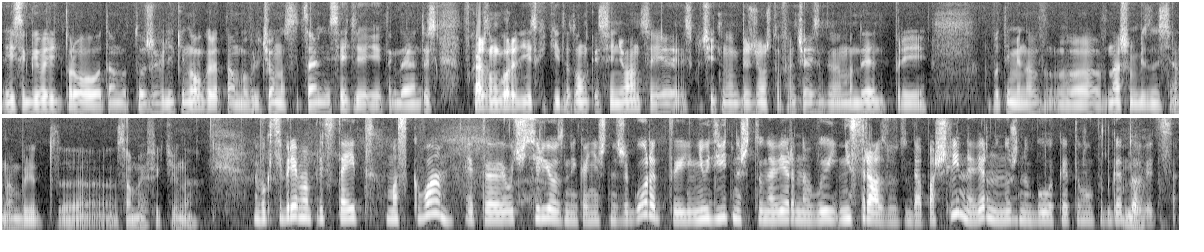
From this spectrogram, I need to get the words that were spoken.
Если говорить про там, тот же Великий Новгород, там вовлечены социальные сети и так далее. То есть в каждом городе есть какие-то тонкости нюансы. Я исключительно убежден, что франчайзинговая модель при вот именно в, в, в нашем бизнесе она будет э, самая эффективная. В октябре вам предстоит Москва. Это очень серьезный, конечно же, город. И неудивительно, что, наверное, вы не сразу туда пошли. Наверное, нужно было к этому подготовиться. Да.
